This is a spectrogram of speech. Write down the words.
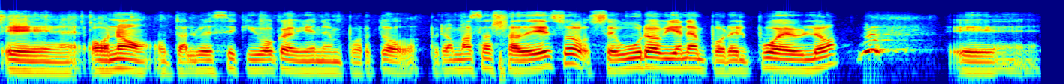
Eh, o no, o tal vez se equivoca y vienen por todos. Pero más allá de eso, seguro vienen por el pueblo eh,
